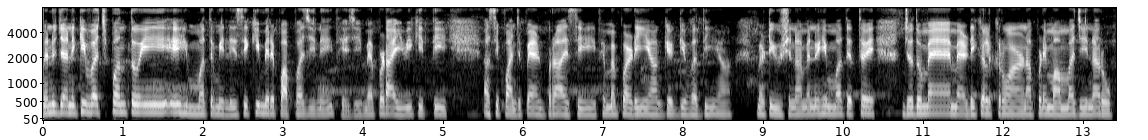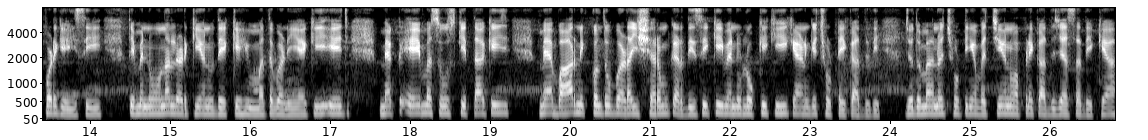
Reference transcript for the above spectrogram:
ਮੈਨੂੰ ਜਾਣੀ ਕਿ ਬਚਪਨ ਤੋਂ ਹੀ ਇਹ ਹਿੰਮਤ ਮਿਲੀ ਸੀ ਕਿ ਮੇਰੇ ਪਾਪਾ ਜੀ ਨਹੀਂ ਥੇ ਜੀ। ਮੈਂ ਪੜ੍ਹਾਈ ਵੀ ਕੀਤੀ, ਅਸੀਂ ਪੰਜ ਭੈਣ ਭਰਾ ਸੀ, ਫਿਰ ਮੈਂ ਪੜ੍ਹੀ ਹਾਂ ਅੱਗੇ ਅੱਗੇ ਵਧੀ ਹਾਂ ਮੈਂ ਟਿਊਸ਼ਨਾਂ, ਮੈਨੂੰ ਹਿੰਮਤ ਇੱਥੇ ਜਦੋਂ ਮੈਂ ਮੈਡੀਕਲ ਕਰਵਾਉਣ ਆਪਣੇ ਮਾਮਾ ਜੀ ਨਾਲ ਰੋਪੜ ਗਈ ਸੀ ਤੇ ਮੈਨੂੰ ਉਹਨਾਂ ਲੜਕੀਆਂ ਨੂੰ ਦੇਖ ਕੇ ਹਿੰਮਤ ਬਣੀ ਹੈ ਕਿ ਇਹ ਜ- ਮੈਂ ਇਹ ਮਹਿਸੂਸ ਕੀਤਾ ਕਿ ਮੈਂ ਬਾਹਰ ਨਿਕਲਣ ਤੋਂ ਬੜਾ ਹੀ ਸ਼ਰਮ ਕਰਦੀ ਸੀ ਕਿ ਮੈਨੂੰ ਲੋਕੀ ਕੀ ਕਹਿਣਗੇ ਛੋਟੇ ਕੱਦ ਦੀ। ਜਦੋਂ ਮੈਂ ਉਹਨਾਂ ਛੋਟੀਆਂ ਬੱਚੀਆਂ ਨੂੰ ਆਪਣੇ ਕੱਦ ਜੈਸਾ ਦੇਖਿਆ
